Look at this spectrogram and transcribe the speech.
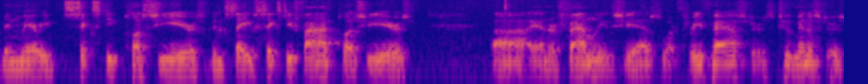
been married 60 plus years, been saved 65 plus years. Uh, and her family, she has what, three pastors, two ministers.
